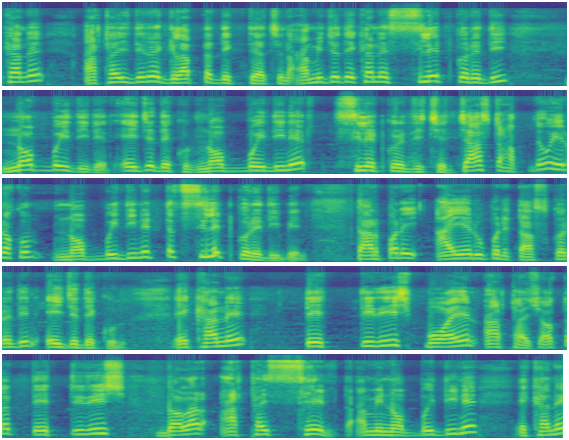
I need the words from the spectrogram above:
এখানে আঠাইশ দিনের গ্লাভটা দেখতে আছেন। আমি যদি এখানে সিলেক্ট করে দিই, নব্বই দিনের। এই যে দেখুন, নব্বই দিনের সিলেক্ট করে দিচ্ছে। জাস্ট আপনিও এরকম নব্বই দিনেরটা সিলেক্ট করে দিবেন। তারপরে আয়ের উপরে টাচ করে দিন। এই যে দেখুন, এখানে তেত্রিশ পয়েন্ট আঠাশ, অর্থাৎ তেত্রিশ ডলার আঠাশ সেন্ট আমি নব্বই দিনে এখানে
